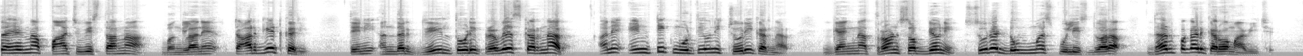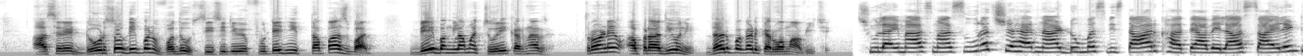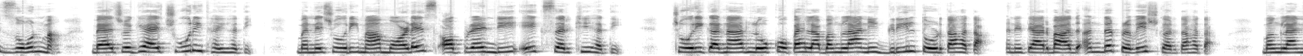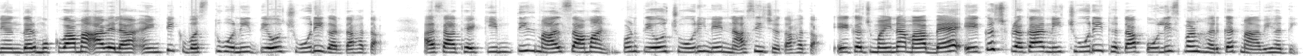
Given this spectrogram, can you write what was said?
શહેરના પાંચ વિસ્તારના બંગલાને ટાર્ગેટ કરી તેની અંદર ગ્રીલ તોડી પ્રવેશ કરનાર અને એન્ટિક મૂર્તિઓની ચોરી કરનાર ગેંગના ત્રણ સભ્યોની સુરત ડુમસ પોલીસ દ્વારા ધરપકડ કરવામાં આવી છે. આશરે દોઢસોથી પણ વધુ સીસીટીવી ફૂટેજની તપાસ બાદ બે બંગલામાં ચોરી કરનાર ત્રણેય અપરાધીઓની ધરપકડ કરવામાં આવી છે. જુલાઈ માસમાં સુરત શહેરના ડુમસ વિસ્તાર ખાતે આવેલા સાયલેન્ટ ઝોનમાં બે જગ્યાએ ચોરી થઈ હતી. બંને ચોરીમાં મોડેસ ઓપરેન્ડી એક સરખી હતી. ચોરી કરનાર લોકો પહેલા બંગલાની ગ્રીલ તોડતા હતા અને ત્યારબાદ અંદર પ્રવેશ કરતા હતા. બંગલાની અંદર મૂકવામાં આવેલા એન્ટિક વસ્તુઓની તેઓ ચોરી કરતા હતા. આ સાથે કિંમતી માલ સામાન પણ તેઓ ચોરીને નાસી જતા હતા. એક જ મહિનામાં બે એક જ પ્રકારની ચોરી થતા પોલીસ પણ હરકતમાં આવી હતી.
